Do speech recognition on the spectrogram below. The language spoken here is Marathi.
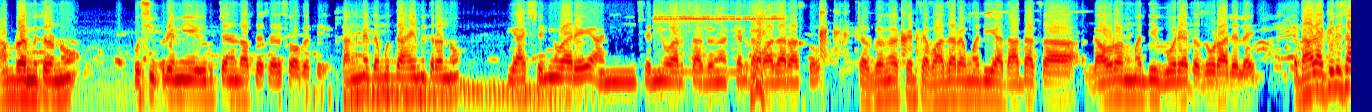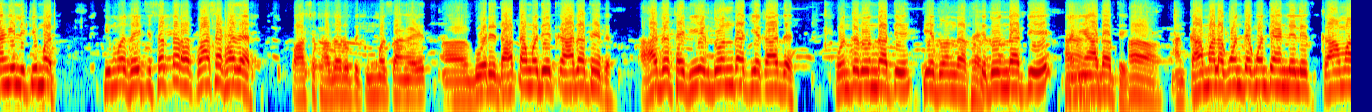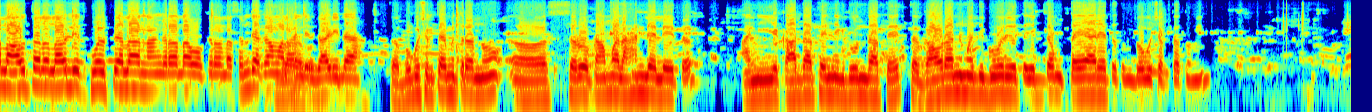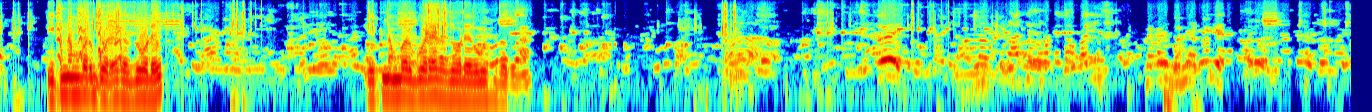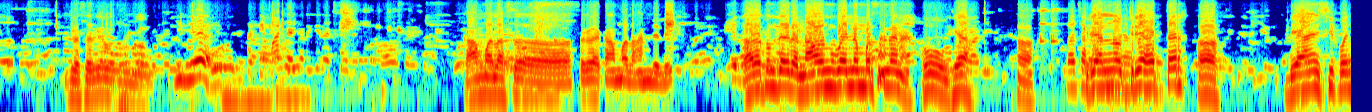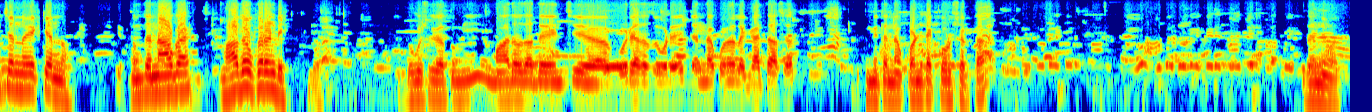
रामराम मित्रांनो कृषीप्रेमी युट्यूब चॅनल आपल्या सर स्वागत आहे. सांगण्याचा मुद्दा आहे मित्रांनो की आज शनिवार आहे आणि शनिवारचा गंगाखेडचा बाजार असतो. तर गंगाखेडच्या बाजारामध्ये या दादाचा गावरांमध्ये गोऱ्याचा जोड आलेला आहे. दादा किती सांगितली किंमत? किंमत ह्याची सत्तर पासष्ट हजार. पासष्ट हजार रुपये किंमत सांगायत गोरे दातामध्ये का आदात आहेत आदत आहेत एक दोन दात एक आदत. कोणते दोन दाते ते दोन दात ते आहे दोन दाते आहे आणि आदात आहे. आणि कामाला कोणत्या कोणत्या आणलेले आहेत? कामाला अवताला लावलेत कोळप्याला नांगराला वकराला संध्या कामाला. आणलेत गाडीला. तर बघू शकता मित्रांनो सर्व कामाला हाणलेले आहेत. आणि एक आदात आहे आणि एक दोन दात आहेत. तर गावरांमध्ये गोरे आहेत एकदम तयार आहेत. तुम्ही बघू शकता तुम्ही. एक नंबर गोऱ्याचा जोड आहे एक नंबर गोऱ्याचा जोड आहे बघू शकता तुम्ही? इकडं सर काय कामाला सगळ्या कामाला आणलेले. दादा तुमच्याकडे नाव मोबाईल नंबर सांगा ना. हो घ्या. हा. त्र्याण्णव त्र्याहत्तर हा. ब्याऐंशी पंच्याण्णव एक्क्याण्णव. तुमचं नाव काय? महादेव करंडे. बघू शकता तुम्ही माधव दादा यांचे गोऱ्याचा जोड आहे. ज्यांना कोणाला घ्यायचा असेल तुम्ही त्यांना कॉन्टॅक्ट करू शकता. धन्यवाद.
